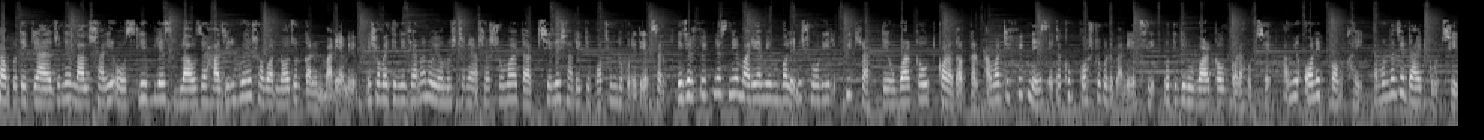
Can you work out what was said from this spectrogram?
সম্প্রতি একটি আয়োজনে লাল শাড়ি ও স্লিভলেস ব্লাউজে হাজির হয়ে সবার নজর কাড়েন মারিয়ামে। এ সময় তিনি জানান, ওই অনুষ্ঠানে আসার সময় তার ছেলে শাড়িটি পছন্দ করে দিয়েছেন। নিজের ফিটনেস নিয়ে মারিয়ামিম বলেন, শরীর ফিট রাখতে ওয়ার্কআউট করা দরকার। আমার যে ফিটনেস এটা খুব কষ্ট করে বানিয়েছি। প্রতিদিন ওয়ার্কআউট করা হচ্ছে। আমি অনেক কম খাই। এমন না যে ডায়েট করছি।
